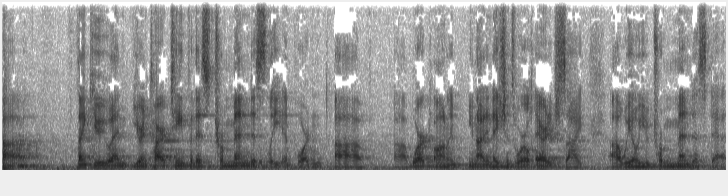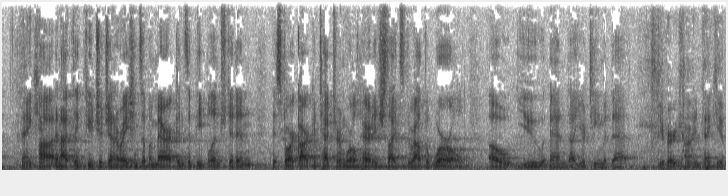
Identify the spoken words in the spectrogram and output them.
Uh, thank you and your entire team for this tremendously important uh, uh, work on a United Nations World Heritage Site. Uh, we owe you tremendous debt. Thank you. Uh, and I think future generations of Americans and people interested in historic architecture and World Heritage sites throughout the world owe you and uh, your team a debt. You're very kind. Thank you.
